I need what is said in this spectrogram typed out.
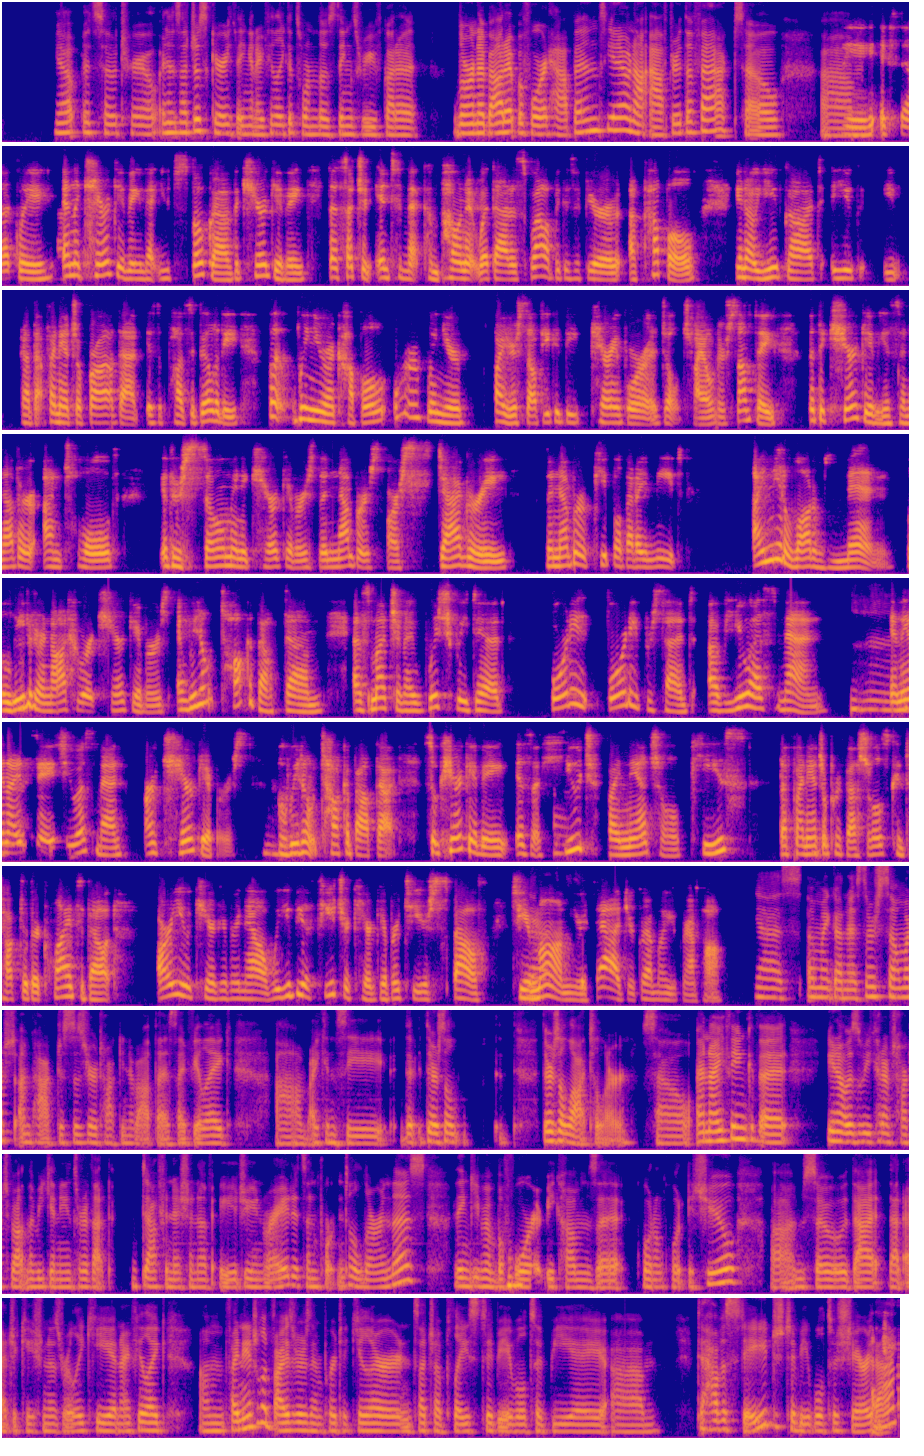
Yep, it's so true. And it's such a scary thing. And I feel like it's one of those things where you've got to learn about it before it happens, you know, not after the fact. So, um, Exactly. exactly. And the caregiving that you spoke of, the caregiving, that's such an intimate component with that as well. Because if you're a couple, you know, you've got you you got that financial fraud that is a possibility. But when you're a couple or when you're by yourself, you could be caring for an adult child or something. But the caregiving is another untold. There's so many caregivers. The numbers are staggering. The number of people that I meet I meet a lot of men, believe it or not, who are caregivers, and we don't talk about them as much. And I wish we did. 40, percent of US men in mhm, the United States, US men are caregivers, but we mhm. don't talk about that. So, caregiving is a huge financial piece that financial professionals can talk to their clients about. Are you a caregiver now? Will you be a future caregiver to your spouse, to your Yeah. mom, your dad, your grandma, your grandpa? Yes. Oh my goodness. There's so much to unpack just as you're talking about this. I feel like um, I can see that there's a there's a lot to learn. So, and I think that, you know, as we kind of talked about in the beginning, sort of that definition of aging, right? It's important to learn this. I think even before it becomes a quote unquote issue. Um, so that that education is really key. And I feel like um, financial advisors in particular are in such a place to be able to be a um, to have a stage to be able to share that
